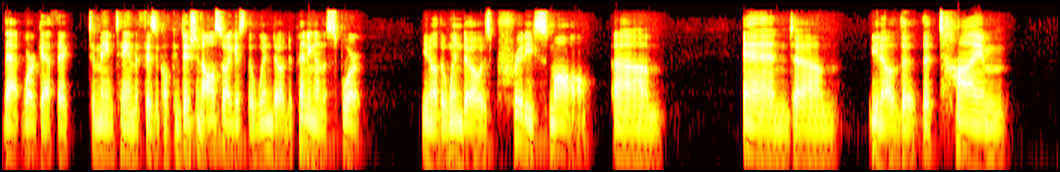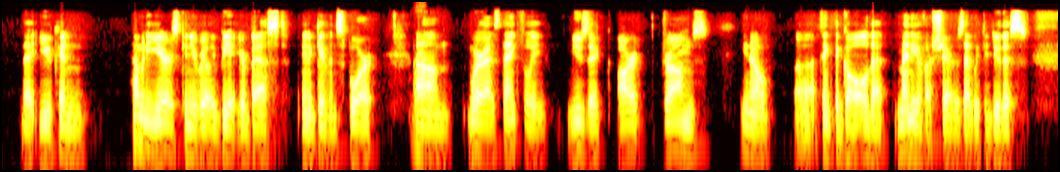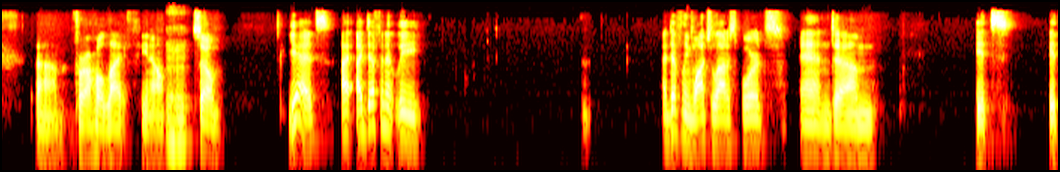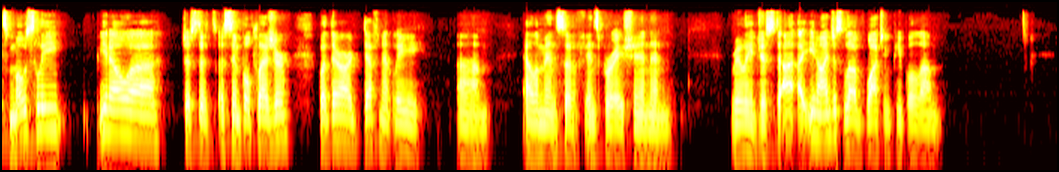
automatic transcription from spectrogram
that work ethic to maintain the physical condition. Also, I guess the window, depending on the sport, you know, the window is pretty small, um, and um, you know the the time that you can, how many years can you really be at your best in a given sport? Right. Um, whereas, thankfully, music, art, drums, you know, uh, I think the goal that many of us share is that we could do this um, for our whole life, you know. Mm-hmm. So, yeah, it's I, I definitely I definitely watch a lot of sports, and um, it's it's mostly you know uh, just a, a, simple pleasure, but there are definitely um, elements of inspiration and really just uh, you know I just love watching people um,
